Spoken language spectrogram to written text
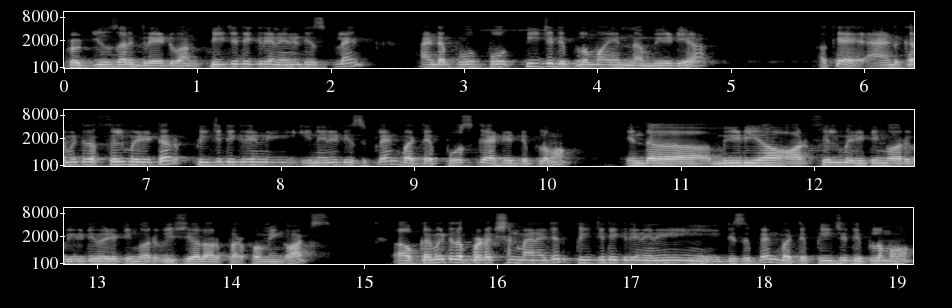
producer grade 1 PG degree in any discipline and a PG diploma in uh, media. Okay and coming to the film editor pg degree in, in any discipline but a postgraduate diploma in the media or film editing or video editing or visual or performing arts uh, coming to the production manager pg degree in any discipline but a pg diploma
